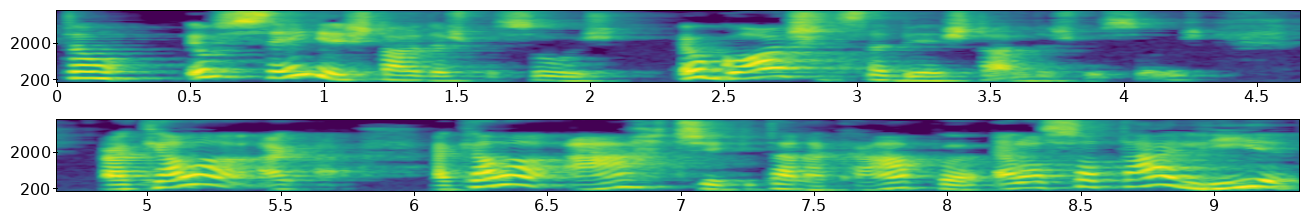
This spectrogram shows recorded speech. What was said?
Então, eu sei a história das pessoas. Eu gosto de saber a história das pessoas. Aquela, a, aquela arte que está na capa, ela só está ali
